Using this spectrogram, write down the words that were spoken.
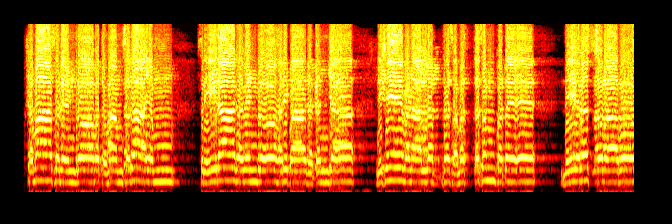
क्षमासुरेन्द्रोऽवतु माम् सदायम्। श्रीराघवेन्द्रो हरिपादकञ्ज। निषेवणाल्लब्धसमस्तसम्पते देवस्वभावो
